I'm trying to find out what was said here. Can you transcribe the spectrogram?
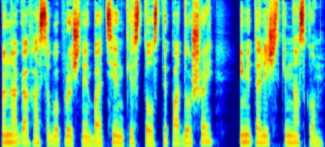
На ногах особо прочные ботинки с толстой подошвой и металлическим носком.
